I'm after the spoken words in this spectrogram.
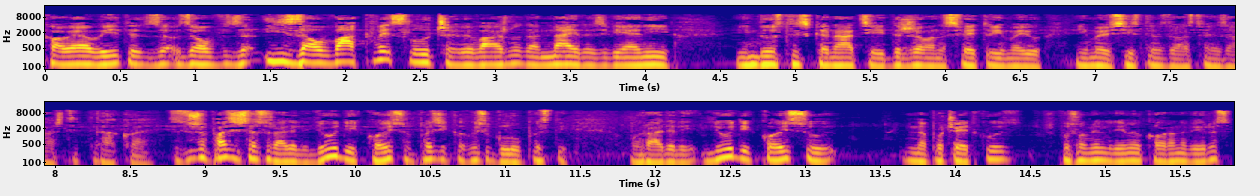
kao evo vidite, za, za, za, i za ovakve slučajeve važno da najrazvijeniji industrijska nacija i država na svetu imaju imaju sistem zdravstvene zaštite. Tako je. Zato što pazi šta su radili ljudi koji su pazi kakve su gluposti uradili. Ljudi koji su na početku posumnjali da imaju koronavirus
